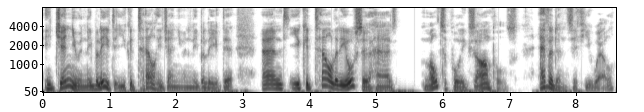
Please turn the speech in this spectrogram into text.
he genuinely believed it. You could tell he genuinely believed it. And you could tell that he also had multiple examples, evidence, if you will,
